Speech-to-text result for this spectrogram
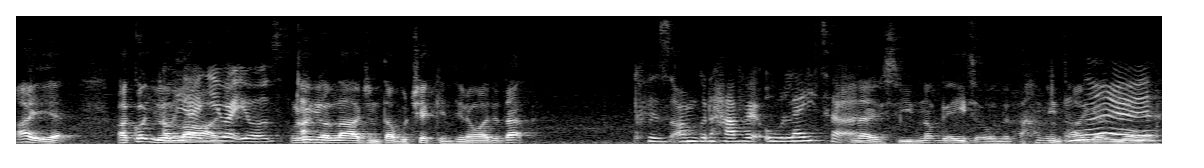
I eat it. I got you a Oh yeah, you ate yours. I got you a large and double chicken. Do you know why I did that? Because I'm going to have it all later. No, so you're not gonna eat it all. Then that means I No. get more.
